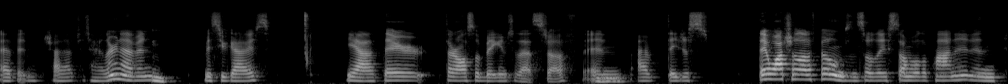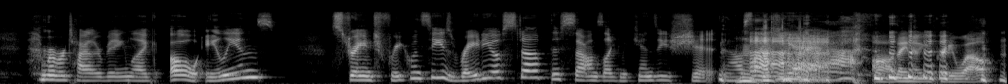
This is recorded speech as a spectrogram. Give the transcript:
Evan. Shout out to Tyler and Evan. Mm. Miss you guys. Yeah, they're they're also big into that stuff, and Mm-hmm. I, they just they watch a lot of films, and so they stumbled upon it. And I remember Tyler being like, "Oh, aliens." Strange frequencies, radio stuff. This sounds like Mackenzie's shit. And I was like, yeah. oh, they know you pretty well.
